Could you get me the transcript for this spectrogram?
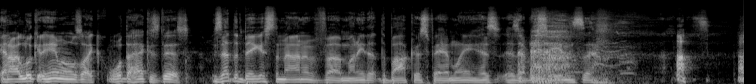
and I look at him and I was like, what the heck is this? Is that the biggest amount of uh, money that the Bacos family has has ever seen? So-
